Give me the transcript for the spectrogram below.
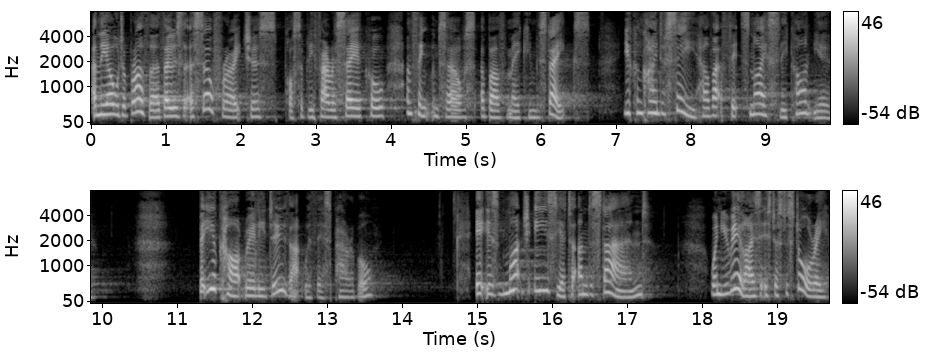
and the older brother, those that are self righteous, possibly Pharisaical, and think themselves above making mistakes. You can kind of see how that fits nicely, can't you? But you can't really do that with this parable. It is much easier to understand when you realize it's just a story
